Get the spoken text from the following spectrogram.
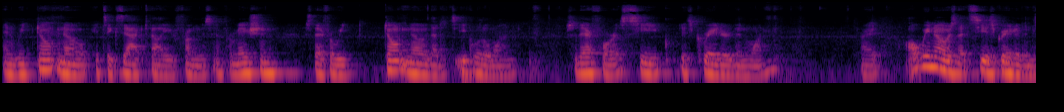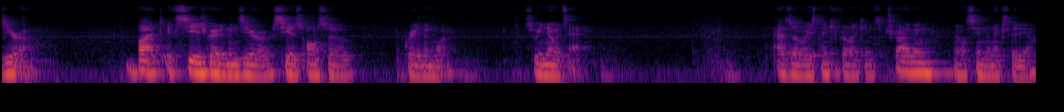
and we don't know its exact value from this information, so therefore we don't know that it's equal to one. So therefore C is greater than one right? All we know is that c is greater than 0. But if c is greater than 0, c is also greater than 1. So we know it's a. As always, thank you for liking and subscribing, and I'll see you in the next video.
